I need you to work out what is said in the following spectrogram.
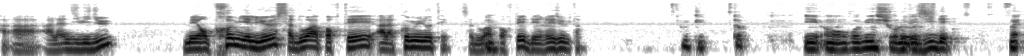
à, l'individu, mais en premier lieu, ça doit apporter à la communauté, ça doit mm. apporter des résultats. Ok, top. Et on revient sur le... Des idées. Ouais.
